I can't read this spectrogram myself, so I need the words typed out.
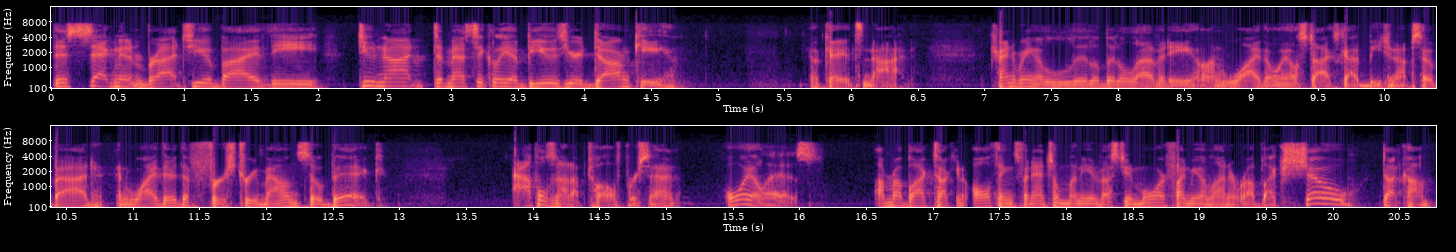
This segment brought to you by the Do Not Domestically Abuse Your Donkey. Okay, it's not trying to bring a little bit of levity on why the oil stocks got beaten up so bad and why they're the first rebound so big. Apple's not up 12%. Oil is. I'm Rob Black, talking all things financial, money, investing, more. Find me online at robblackshow.com.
